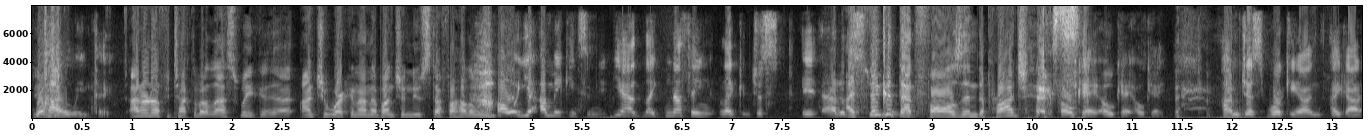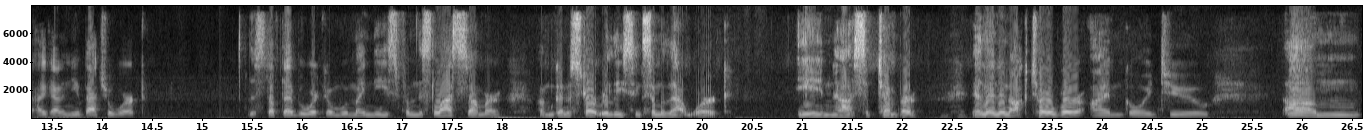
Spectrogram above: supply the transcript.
You What talk- Halloween thing? I don't know if you talked about it last week. Uh, aren't you working on a bunch of new stuff for Halloween? Oh yeah, I'm making some. Yeah, like nothing. Like just it out of. The I think that that falls into projects. Okay, okay, okay. I'm just working on. I got. I got a new batch of work. The stuff that I've been working on with my niece from this last summer. I'm going to start releasing some of that work in uh, September, and then in October I'm going to. Um,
